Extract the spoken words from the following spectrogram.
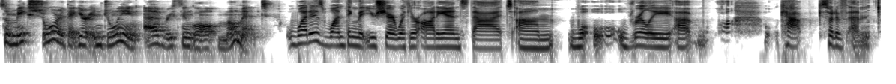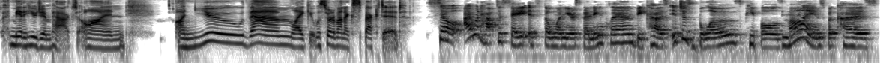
So make sure that you're enjoying every single moment. What is one thing that you share with your audience that um, w- really uh, cap sort of um, made a huge impact on on you, them? Like it was sort of unexpected. So I would have to say it's the one year spending plan because it just blows people's minds because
